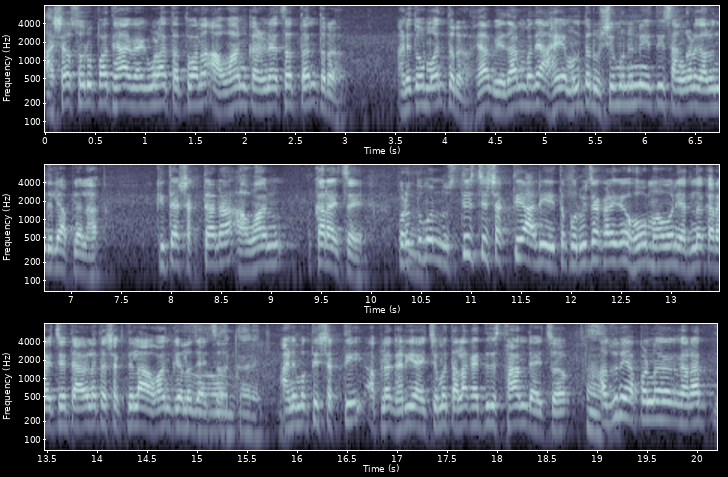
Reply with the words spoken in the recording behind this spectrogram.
अशा स्वरूपात ह्या वेगवेगळ्या तत्वांना आव्हान करण्याचं तंत्र आणि तो मंत्र ह्या वेदांमध्ये आहे म्हणून तर ऋषीमुनींनी ती सांगड घालून दिली आपल्याला की त्या शक्त्यांना आव्हान करायचं आहे परंतु मग नुसतीच ती शक्ती आली तर पूर्वीच्या काळी काय होम हवन यज्ञ करायचे त्यावेळेला त्या शक्तीला आव्हान केलं जायचं. आणि मग ती शक्ती आपल्या घरी यायची मग त्याला काहीतरी स्थान द्यायचं. अजूनही आपण घरात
